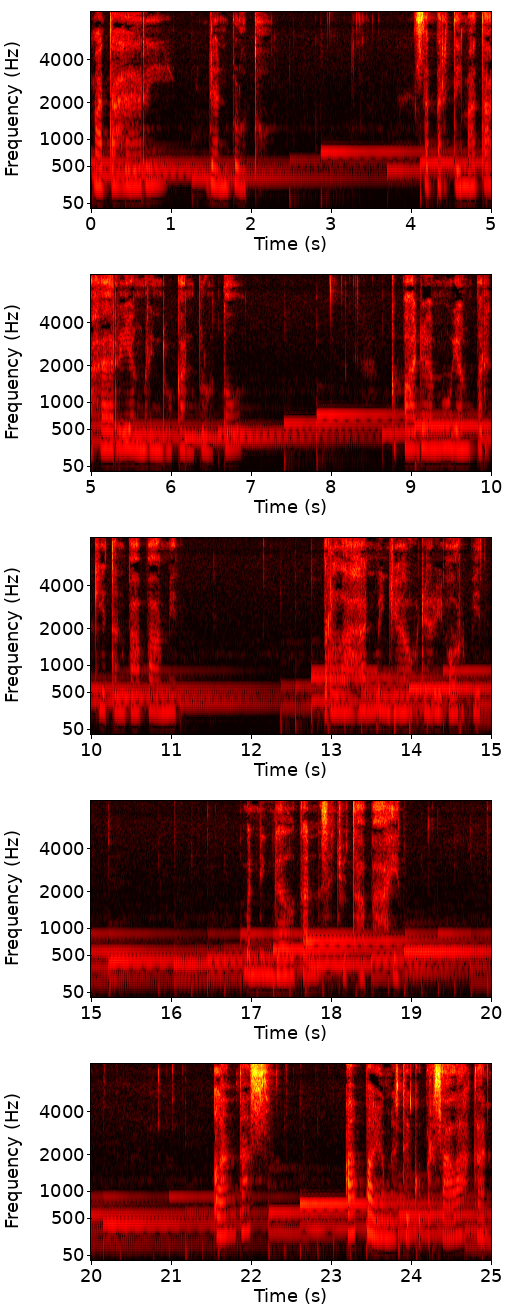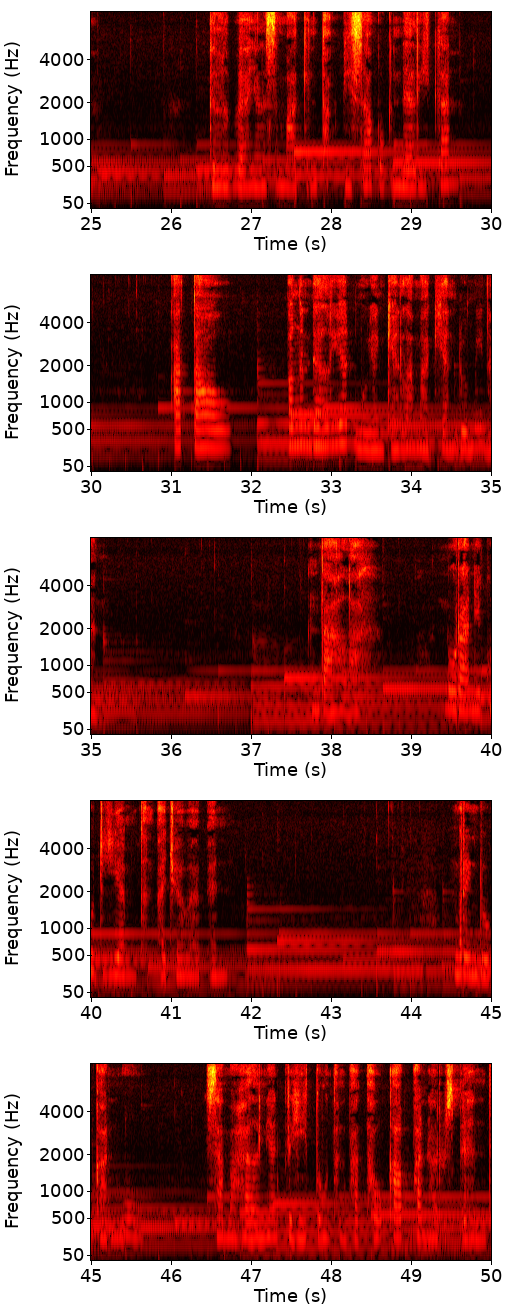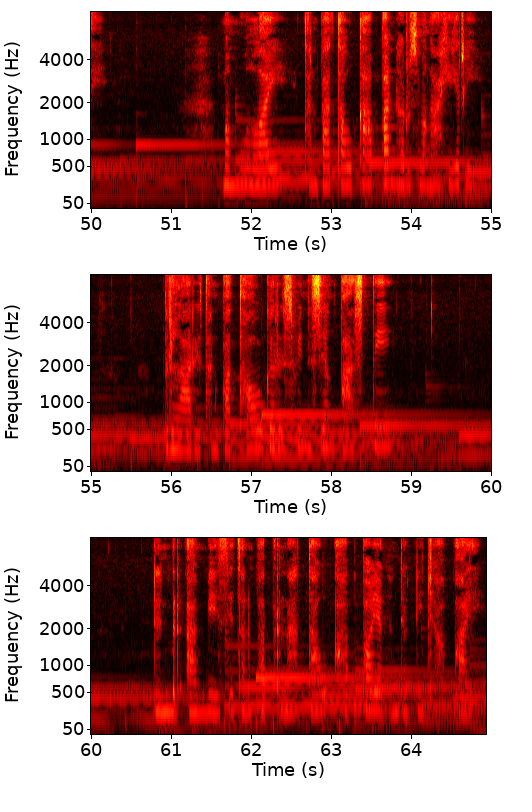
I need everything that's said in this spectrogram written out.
Matahari dan Pluto. Seperti matahari yang merindukan Pluto Kepadamu yang pergi tanpa pamit Perlahan menjauh dari orbit Meninggalkan sejuta pahit. Lantas, apa yang mesti ku persalahkan? Gelebah yang semakin tak bisa ku kendalikan atau pengendalianmu yang kian lama kian dominan? Entahlah, nuraniku diam tanpa jawaban. Merindukanmu sama halnya berhitung tanpa tahu kapan harus berhenti. Memulai tanpa tahu kapan harus mengakhiri. Berlari tanpa tahu garis finish yang pasti dan berambisi tanpa pernah tahu apa yang hendak dicapai.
